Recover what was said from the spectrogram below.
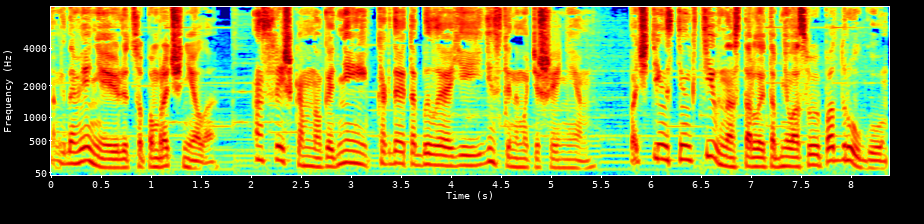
На мгновение ее лицо помрачнело. «Слишком много дней, когда это было ей единственным утешением». Почти инстинктивно Старлайт обняла свою подругу.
